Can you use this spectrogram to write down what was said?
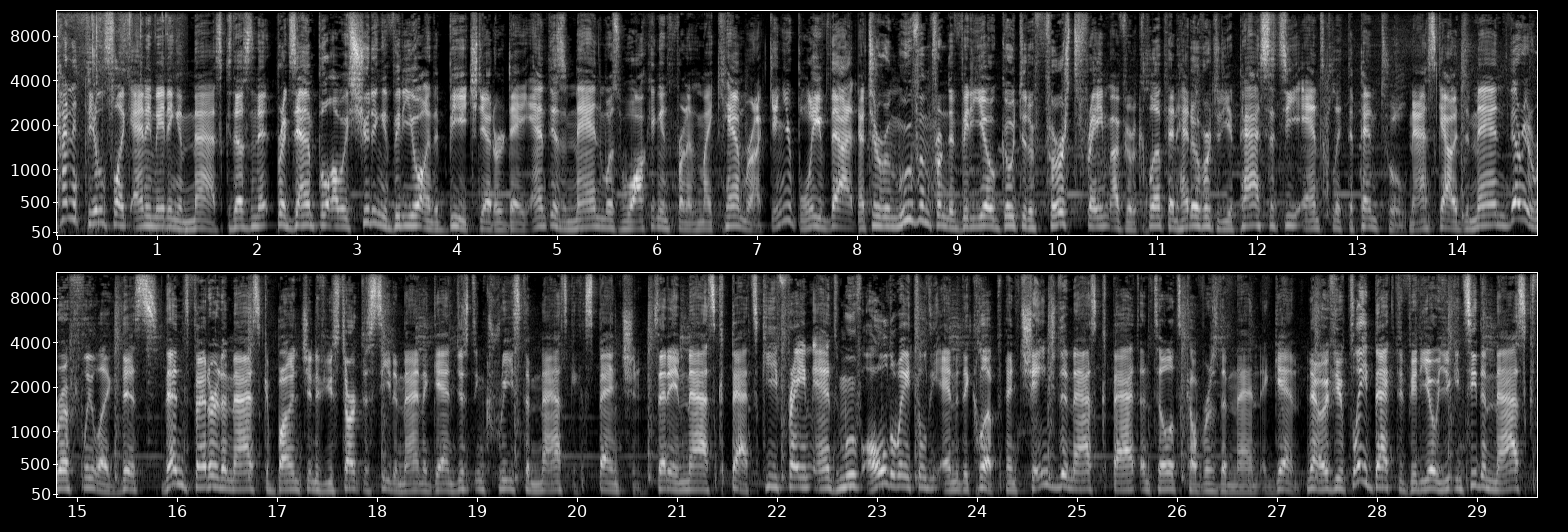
Kind of feels like animating a mask, doesn't it? For example, I was shooting a video on the beach the other day and this man was walking in front of my camera. Can you believe that? Now to remove him from the video, go to the first frame of your clip, then head over to the opacity and click the pen tool. Mask out the man very roughly like this, then feather the mask a bunch and if you start to see the man again, just increase the mask expansion. Set a mask path keyframe and move all the way till the end of the clip, and change the mask path until it covers the man again. Now if you play back the video, you can see the mask mask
